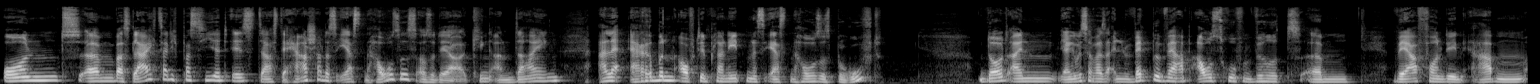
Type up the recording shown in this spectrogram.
Und ähm, was gleichzeitig passiert ist, dass der Herrscher des ersten Hauses, also der King Undying, alle Erben auf den Planeten des ersten Hauses beruft dort einen, ja, gewisserweise einen Wettbewerb ausrufen wird, ähm, wer von den Erben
